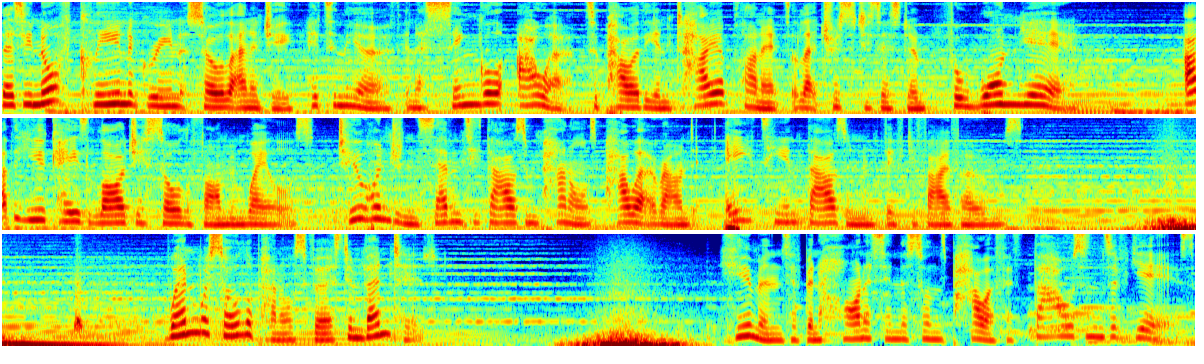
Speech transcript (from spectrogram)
There's enough clean green solar energy hitting the Earth in a single hour to power the entire planet's electricity system for one year. At the UK's largest solar farm in Wales, 270,000 panels power around 18,055 homes. When were solar panels first invented? Humans have been harnessing the sun's power for thousands of years,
